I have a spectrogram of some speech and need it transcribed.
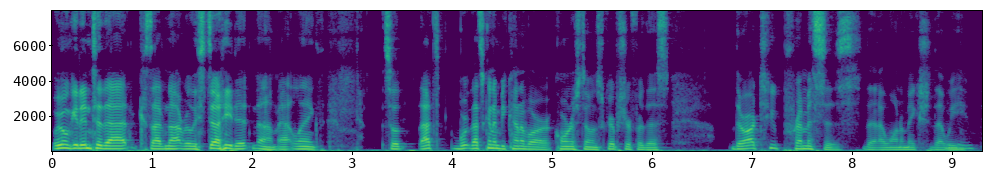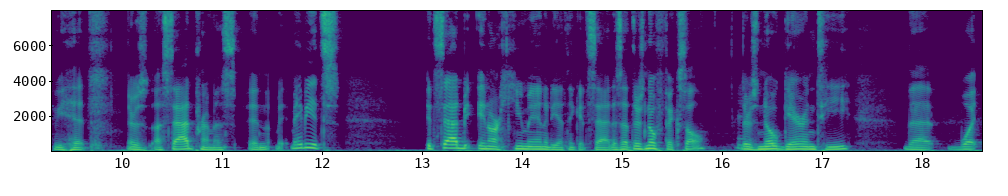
we won't get into that because I've not really studied it um, at length. So that's that's going to be kind of our cornerstone scripture for this. There are two premises that I want to make sure that we we hit. There's a sad premise, and maybe it's it's sad in our humanity. I think it's sad is that there's no fix all. Right. There's no guarantee that what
